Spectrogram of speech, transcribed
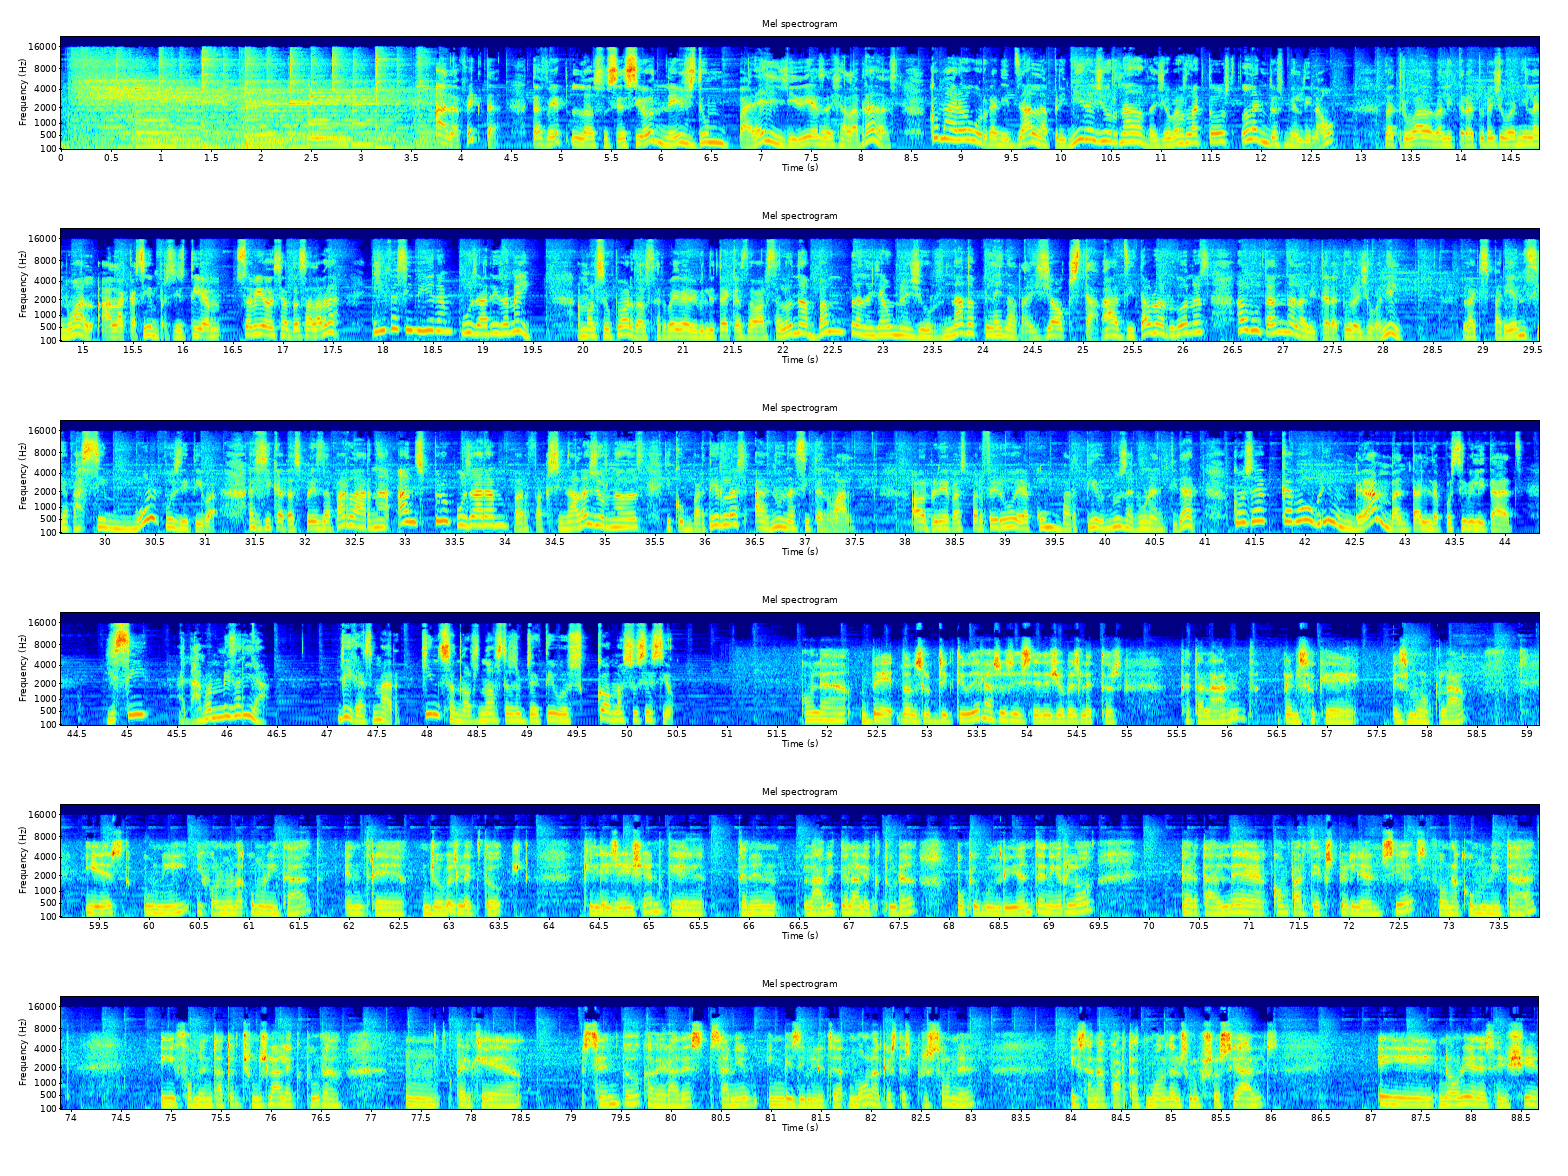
En efecte, de fet, l'associació neix d'un parell d'idees aixelebrades, com ara organitzar la primera jornada de joves lectors l'any 2019. La trobada de literatura juvenil anual, a la que sempre assistíem, s'havia deixat de celebrar i decidiren posar-hi remei. Amb el suport del Servei de Biblioteques de Barcelona van planejar una jornada plena de jocs, debats i taules rodones al voltant de la literatura juvenil. L'experiència va ser molt positiva, així que després de parlar-ne ens proposàrem perfeccionar les jornades i convertir-les en una cita anual. El primer pas per fer-ho era convertir-nos en una entitat, cosa que va obrir un gran ventall de possibilitats. I sí, anàvem més enllà. Digues, Marc, quins són els nostres objectius com a associació? Hola, bé, doncs l'objectiu de l'Associació de Joves Lectors Catalans penso que és molt clar i és unir i formar una comunitat entre joves lectors que llegeixen, que tenen l'hàbit de la lectura o que voldrien tenir-lo per tal de compartir experiències, fer una comunitat i fomentar tots junts la lectura mm, perquè sento que a vegades s'han invisibilitzat molt aquestes persones i s'han apartat molt dels grups socials i no hauria de ser així.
